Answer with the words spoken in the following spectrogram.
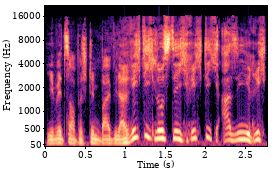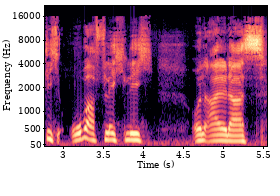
hier wird es auch bestimmt bald wieder richtig lustig, richtig assi, richtig oberflächlich und all das.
